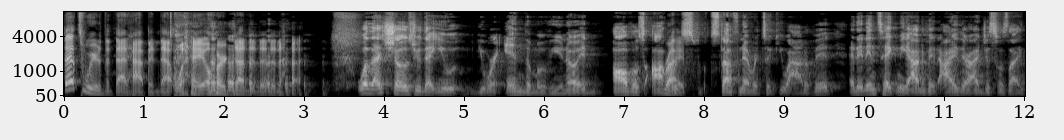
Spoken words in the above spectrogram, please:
that's weird that that happened that way or da, da, da, da, well that shows you that you you were in the movie you know it all those awkward right. stuff never took you out of it and it didn't take me out of it either i just was like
